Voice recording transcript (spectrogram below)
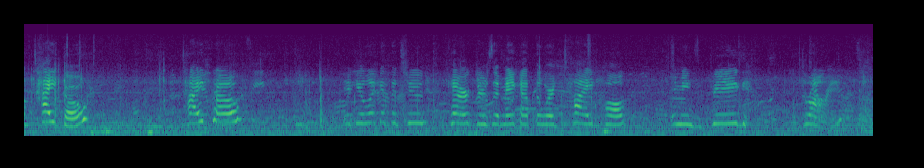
called taiko. Taiko, if you look at the two characters that make up the word taiko, it means big drum.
